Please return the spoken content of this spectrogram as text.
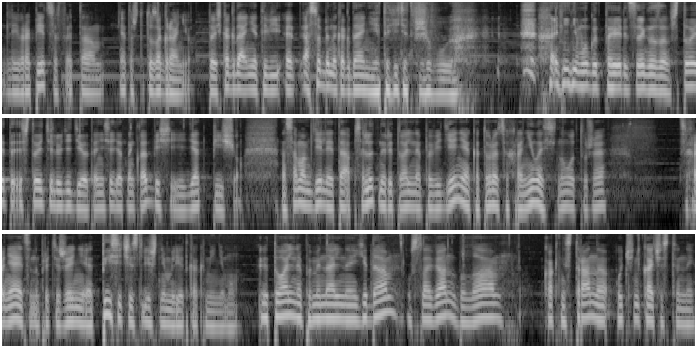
для европейцев, это, это что-то за гранью. То есть, когда они это, э, особенно когда они это видят вживую. Они не могут поверить своим глазам, что, это, что эти люди делают. Они сидят на кладбище и едят пищу. На самом деле это абсолютно ритуальное поведение, которое сохранилось, ну вот уже сохраняется на протяжении тысячи с лишним лет как минимум. Ритуальная поминальная еда у славян была как ни странно, очень качественный.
